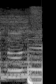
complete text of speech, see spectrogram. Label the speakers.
Speaker 1: todo de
